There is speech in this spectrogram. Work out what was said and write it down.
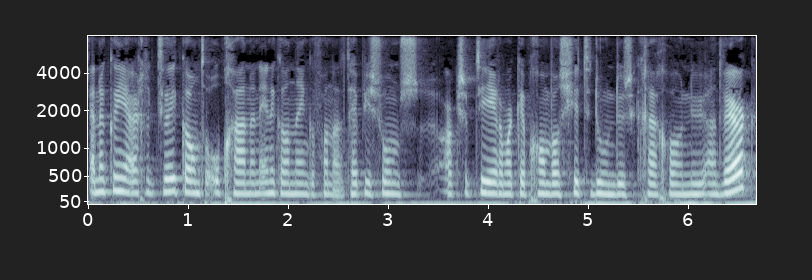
en dan kun je eigenlijk twee kanten opgaan. Aan de ene kant denken van, nou, dat heb je soms accepteren, maar ik heb gewoon wel shit te doen, dus ik ga gewoon nu aan het werk.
